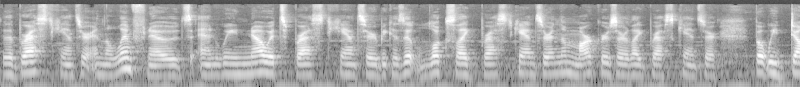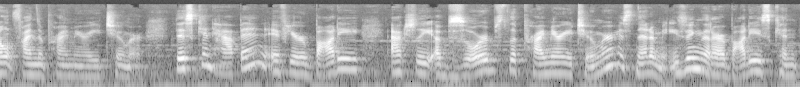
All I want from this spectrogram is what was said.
the breast cancer in the lymph nodes and we know it's breast cancer because it looks like breast cancer and the markers are like breast cancer, but we don't find the primary tumor. This can happen if your body actually absorbs the primary tumor. Isn't that amazing that our bodies can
